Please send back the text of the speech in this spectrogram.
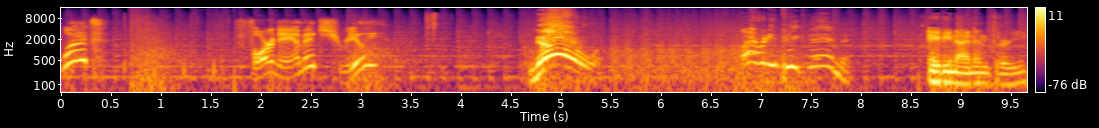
What? Four damage? Really? No! Why would he peek then? 89 and 3.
